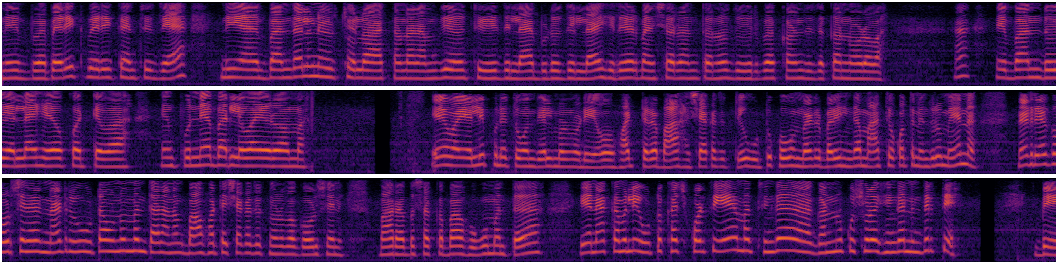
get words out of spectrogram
ನೀ ಬೆರಿಕ್ ಬೆರಿಕ್ ಅಂತಿದ್ದೆ ನೀ ಬಂದಲ್ಲ ನೀವು ಚಲೋ ಆತ ನಮಗೆ ತಿಳಿದಿಲ್ಲ, ಬಿಡೋದಿಲ್ಲ, ಹಿರಿಯರ್ ಮನುಷ್ಯರು ಅಂತ ಅನ್ನೋದು ಇರ್ಬೇಕಂದ್ ಇದಕ್ಕೆ ನೋಡವ ಹಾಂ, ನೀ ಬಂದು ಎಲ್ಲ ಹೇಳ್ಕೊಟ್ಟೆವ ನಿಂಗೆ ಪುಣ್ಯ ಬರ್ಲಿವ ಇರೋ ಅಮ್ಮ. ಏವ ಎಲ್ಲಿ ಪುಣ್ಯ ತೊಗೊಂಡು ಎಲ್ಲಿ ಮಾಡಿ ಓ, ಹೊಟ್ಟೆ ಭಾಳ ಹಸಾಕತ್ತೈತಿ ಊಟಕ್ಕೆ ಹೋಗಿ, ನಡ್ರಿ, ಬರೀ ಹಿಂಗೆ ಮಾತಾಡ್ಕೊತ ನಿಂದ್ರು ಮೇನ್. ನಡ್ರಿ, ಗೌಡ್ಸೇನೆ, ನಡ್ರಿ, ಊಟ ಉಣ್ಣುಮಂತ ನನಗೆ ಬಾ ಹೊಟ್ಟೆ ಶಾಕತ್ತೆ ನೋಡುವ ಗೌಡ್ಸೇನೆ. ಬಾರ ಬಸಕ್ಕ ಬಾ ಹೋಗುಮಂತ ಏನಾಕಮಲ್ಲಿ ಊಟಕ್ಕೆ ಹಚ್ಕೊಡ್ತಿ ಮತ್ತು ಹಿಂಗೆ ಗಂಡು ಖುಷಿಯೊಳಗೆ ಹಿಂಗೆ ನಿಂದಿರ್ತಿ. ಬೇ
